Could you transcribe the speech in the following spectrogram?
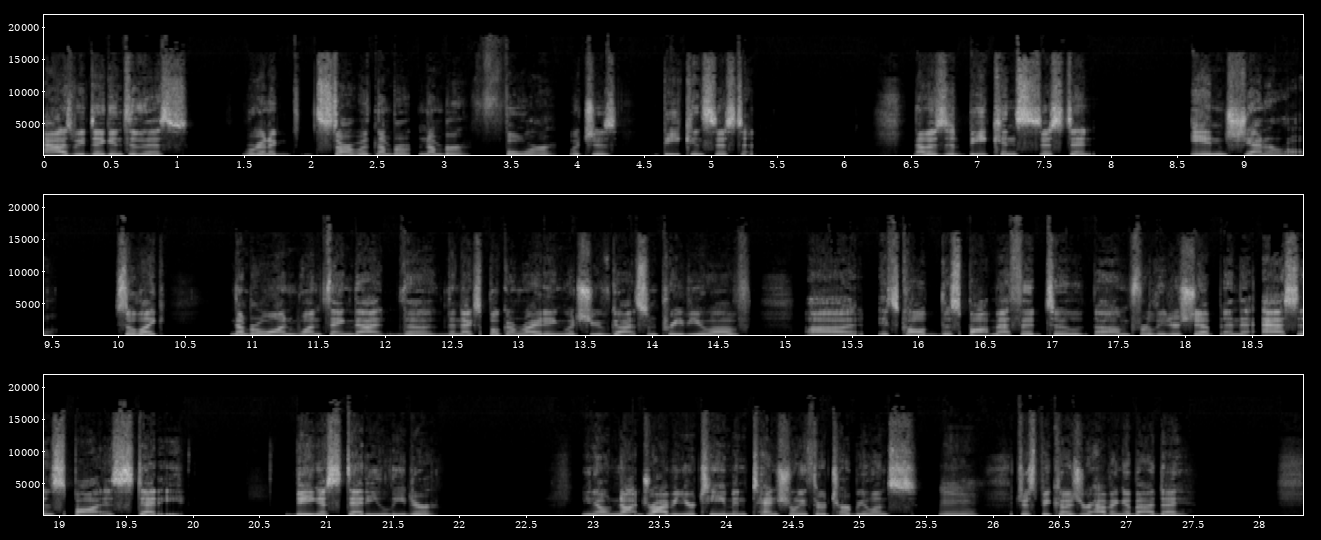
As we dig into this, we're gonna start with number number four, which is be consistent. Now this is be consistent in general. So like number one, one thing that the the next book I'm writing, which you've got some preview of, uh, it's called the SPOT method to um, for leadership, and the S in SPOT is steady. Being a steady leader, you know, not driving your team intentionally through turbulence Mm. just because you're having a bad day.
